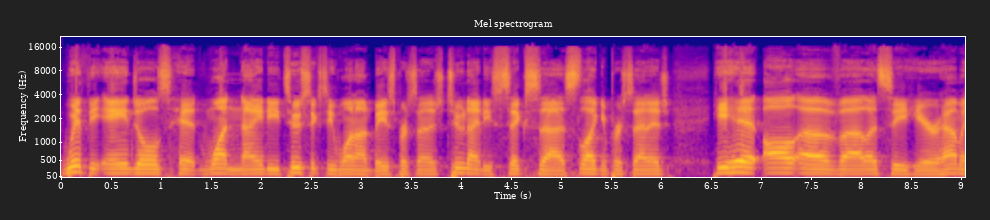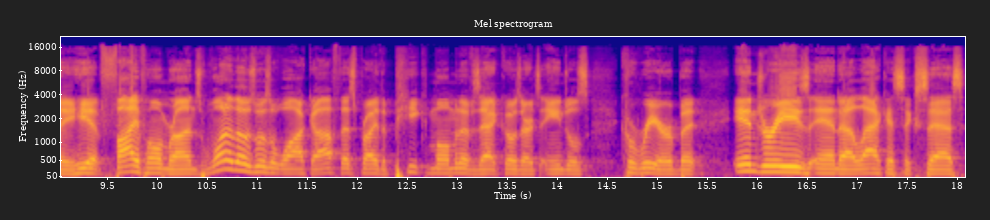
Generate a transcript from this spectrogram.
With the Angels, hit 190, 261 on base percentage, 296 uh, slugging percentage. He hit all of, uh, let's see here, how many? He hit five home runs. One of those was a walk off. That's probably the peak moment of Zach Cozart's Angels career, but injuries and uh, lack of success.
